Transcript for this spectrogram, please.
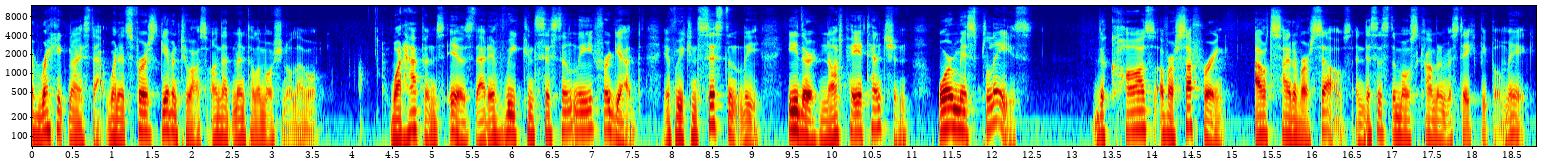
recognize that when it's first given to us on that mental emotional level, what happens is that if we consistently forget, if we consistently either not pay attention or misplace the cause of our suffering outside of ourselves, and this is the most common mistake people make,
